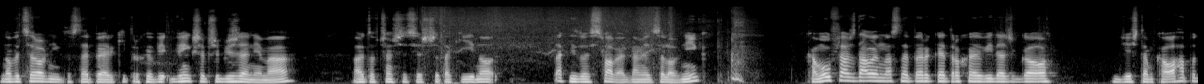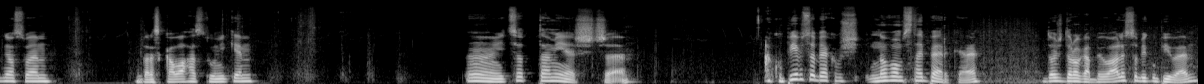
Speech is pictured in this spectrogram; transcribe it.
nowy celownik do snajperki, trochę większe przybliżenie ma, ale to wciąż jest jeszcze taki, no, taki dość słaby jak dla mnie celownik. Kamuflaż dałem na snajperkę, trochę widać go. Gdzieś tam kałacha podniosłem. Teraz kałacha z tłumikiem. I co tam jeszcze? A kupiłem sobie jakąś nową snajperkę. Dość droga była, ale sobie kupiłem.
